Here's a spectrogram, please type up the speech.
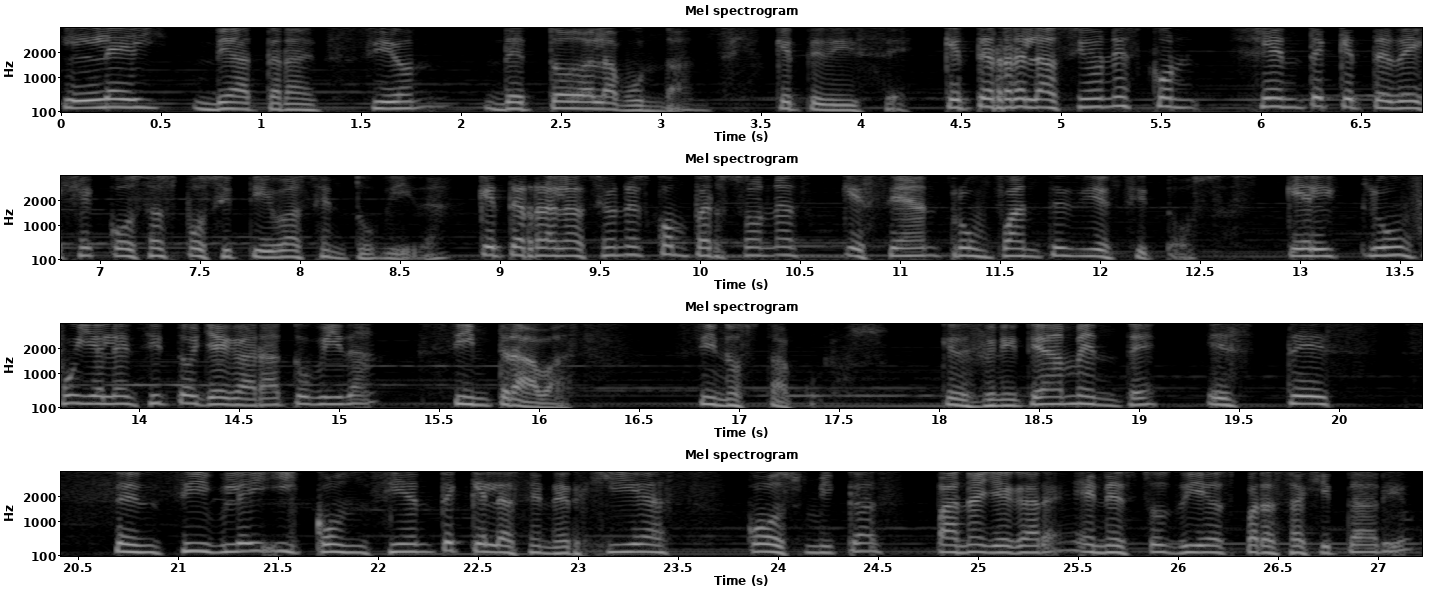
ley de atracción de toda la abundancia. Que te dice que te relaciones con gente que te deje cosas positivas en tu vida. Que te relaciones con personas que sean triunfantes y exitosas. Que el triunfo y el éxito llegará a tu vida sin trabas, sin obstáculos. Que definitivamente estés sensible y consciente que las energías cósmicas van a llegar en estos días para Sagitario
